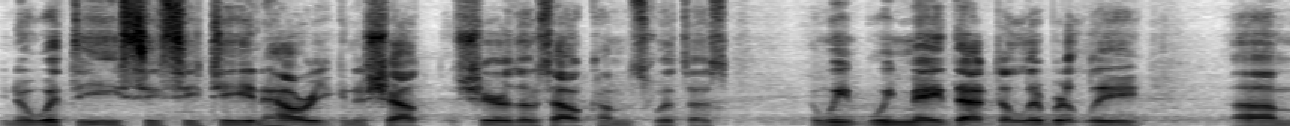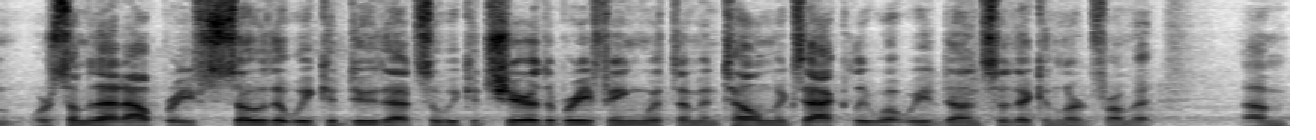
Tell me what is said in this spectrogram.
you know, with the ECCT and how are you going to shout, share those outcomes with us. And we, we made that deliberately, um, or some of that outbrief, so that we could do that, so we could share the briefing with them and tell them exactly what we've done, so they can learn from it. Um,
